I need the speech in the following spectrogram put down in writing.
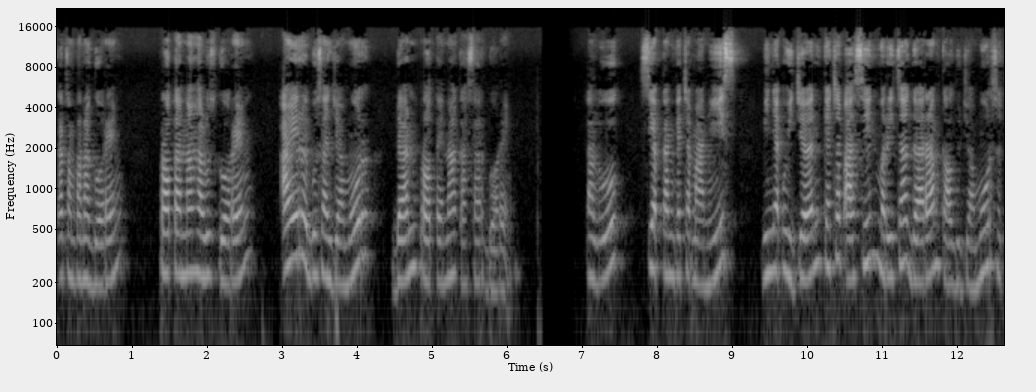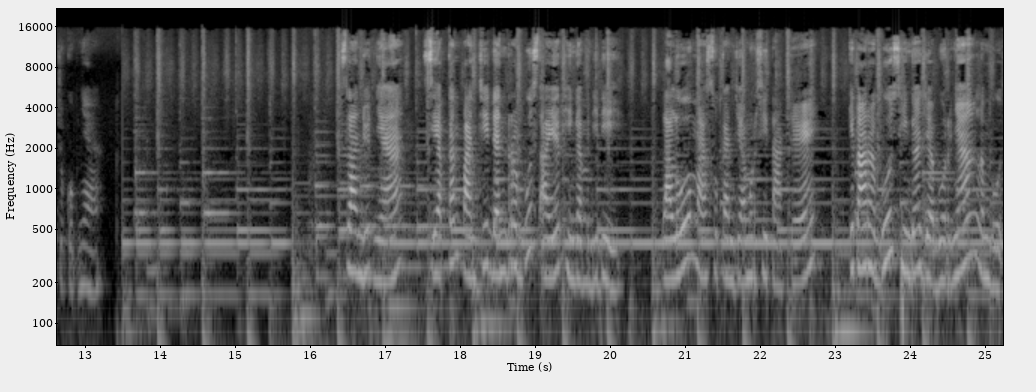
kacang tanah goreng, protena halus goreng, air rebusan jamur, dan protena kasar goreng. Lalu, siapkan kecap manis, minyak wijen, kecap asin, merica, garam, kaldu jamur secukupnya. Selanjutnya, siapkan panci dan rebus air hingga mendidih. Lalu masukkan jamur shiitake, kita rebus hingga jamurnya lembut.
